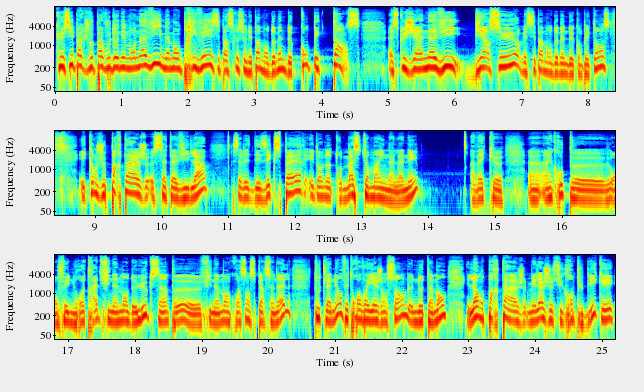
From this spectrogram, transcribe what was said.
que c'est pas que je veux pas vous donner mon avis, même en privé, c'est parce que ce n'est pas mon domaine de compétence. Est-ce que j'ai un avis? Bien sûr, mais c'est pas mon domaine de compétence. Et quand je partage cet avis-là, ça va être des experts et dans notre mastermind à l'année, avec euh, un, groupe, euh, on fait une retraite finalement de luxe, un peu euh, finalement en croissance personnelle. Toute l'année, on fait trois voyages ensemble, notamment. Et là, on partage. Mais là, je suis grand public et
